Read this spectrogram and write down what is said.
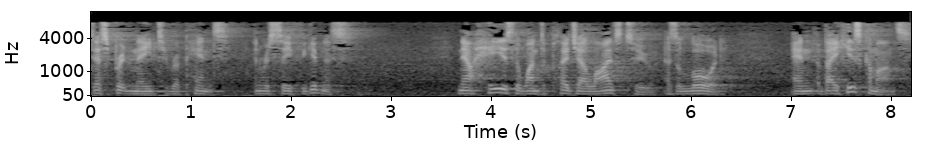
desperate need to repent and receive forgiveness. Now he is the one to pledge our lives to as a Lord and obey his commands.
